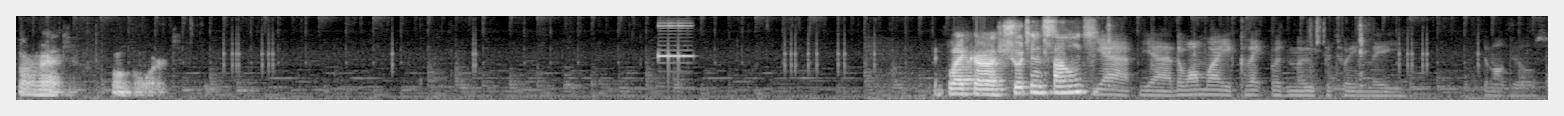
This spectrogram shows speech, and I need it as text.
For red, forward. It's like a shooting sound. Yeah, yeah, the one where you click would move between the the modules.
